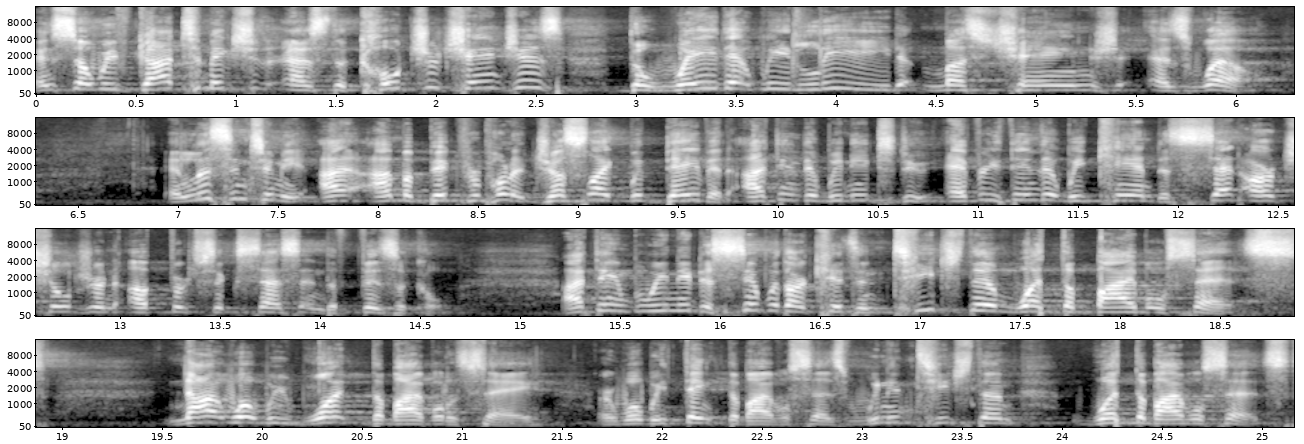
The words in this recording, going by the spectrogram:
And so we've got to make sure, as the culture changes, the way that we lead must change as well. And listen to me, I, am a big proponent, just like with David. I think that we need to do everything that we can to set our children up for success in the physical. I think we need to sit with our kids and teach them what the Bible says, not what we want the Bible to say or what we think the Bible says. We need to teach them what the Bible says,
